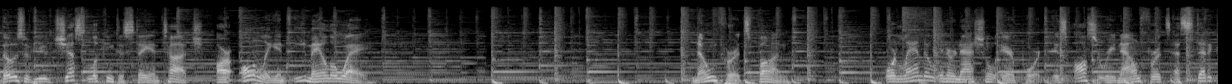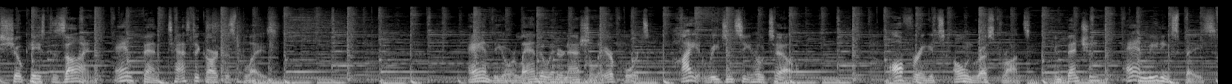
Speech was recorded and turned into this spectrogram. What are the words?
those of you just looking to stay in touch, are only an email away. Known for its fun, Orlando International Airport is also renowned for its aesthetic showcase design and fantastic art displays. And the Orlando International Airport's Hyatt Regency Hotel, offering its own restaurants, convention, and meeting space,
